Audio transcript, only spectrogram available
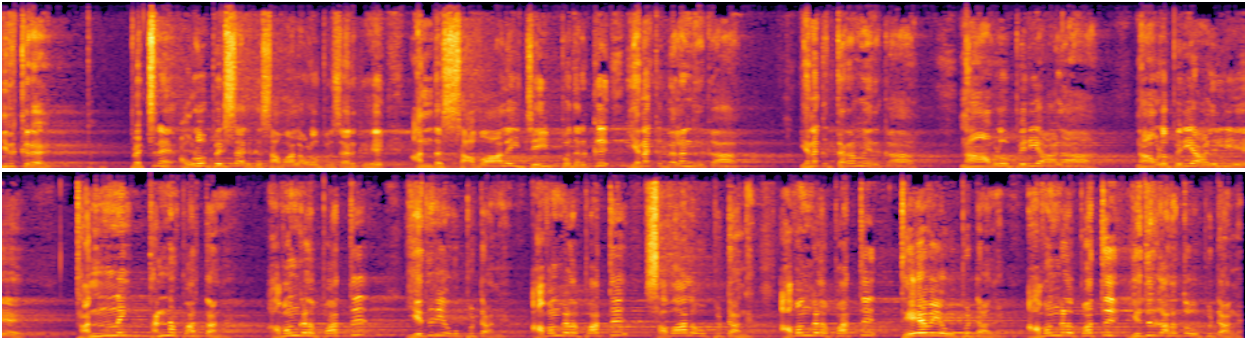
இருக்கிற பிரச்சனை அவ்வளோ பெருசா இருக்கு சவால் அவ்வளோ பெருசா இருக்கு. அந்த சவாலை ஜெயிப்பதற்கு எனக்கு பலன் இருக்கா? எனக்கு திறமை இருக்கா? நான் அவ்வளோ பெரிய ஆளா? நான் அவ்வளோ பெரிய ஆள் இல்லையே. தன்னை தன்னை பார்த்தாங்க. அவங்கள பார்த்து எதிரியை ஒப்பிட்டாங்க. அவங்கள பார்த்து சவாலை ஒப்பிட்டாங்க. அவங்கள பார்த்து தேவையை ஒப்பிட்டாங்க. அவங்கள பார்த்து எதிர்காலத்தை ஒப்பிட்டாங்க.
